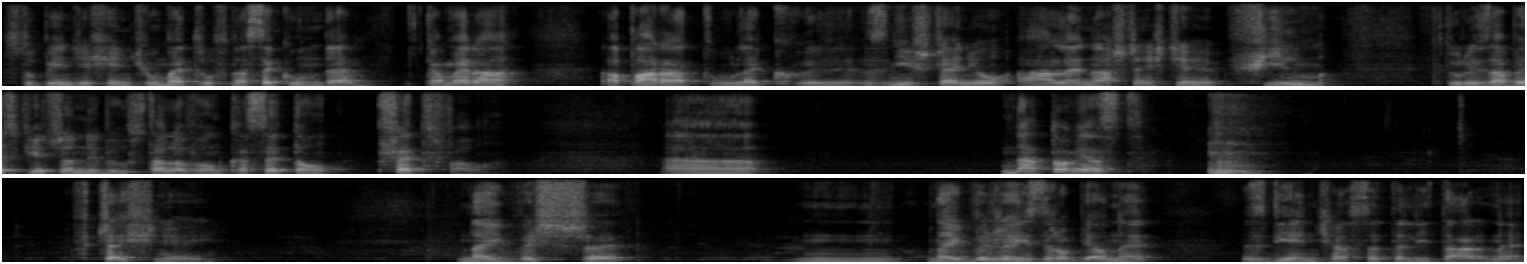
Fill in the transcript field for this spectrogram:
150 metrów na sekundę. Kamera aparat uległ y, zniszczeniu, ale na szczęście film, który zabezpieczony był stalową kasetą, przetrwał. E, natomiast wcześniej najwyższe, mm, najwyżej zrobione zdjęcia satelitarne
